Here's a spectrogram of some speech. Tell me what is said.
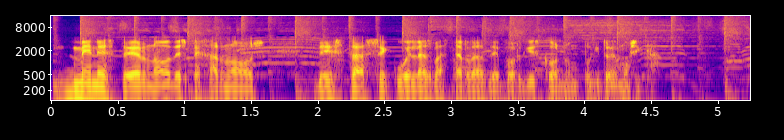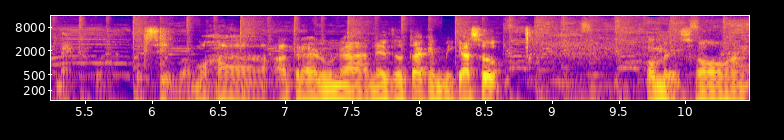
menester, ¿no? Despejarnos de estas secuelas bastardas de Porquis con un poquito de música. Venga, bueno, pues sí, vamos a, a traer una anécdota que en mi caso Hombre, son,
